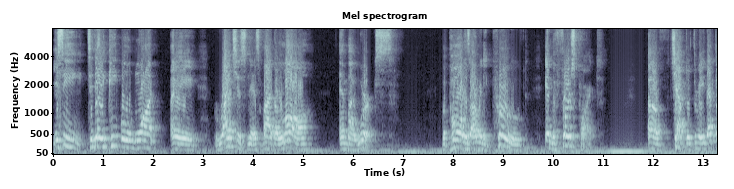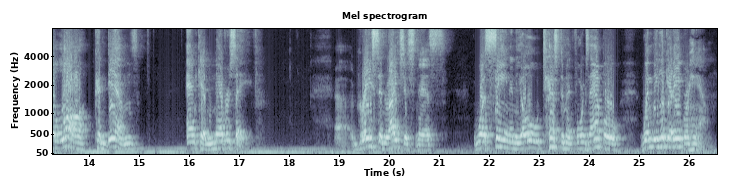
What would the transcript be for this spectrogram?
You see, today people want a righteousness by the law and by works. But Paul has already proved in the first part of chapter 3 that the law condemns and can never save. Uh, grace and righteousness was seen in the Old Testament. For example, when we look at Abraham,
